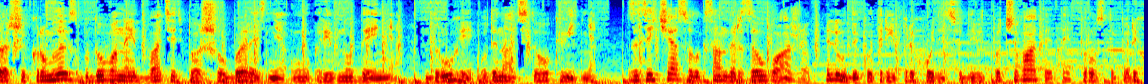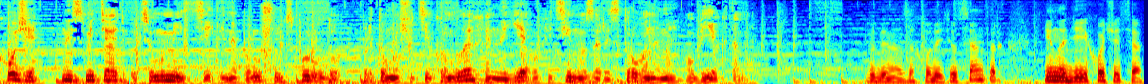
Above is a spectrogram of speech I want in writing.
Перший кромлех збудований 21 березня у рівнодення, другий 11 квітня. За цей час Олександр зауважив, люди, котрі приходять сюди відпочивати та й просто перехожі, не смітять у цьому місці і не порушують споруду, при тому, що ці кромлехи не є офіційно зареєстрованими об'єктами. людина заходить у центр, іноді хочеться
